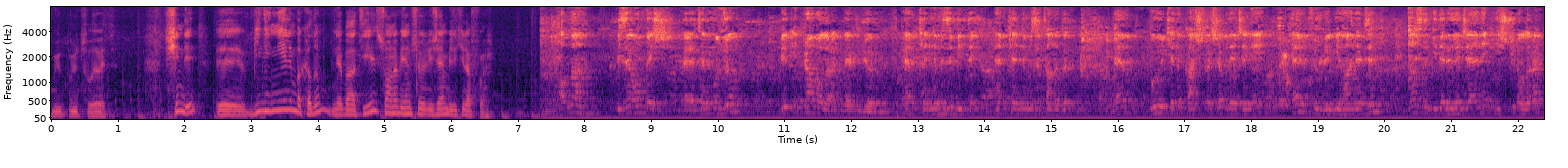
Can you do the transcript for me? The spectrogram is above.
Büyük lütfu evet. Şimdi e, bir dinleyelim bakalım Nebati'yi. Sonra benim söyleyeceğim bir iki laf var. Allah bize 15 e, Temmuz'u bir ikram olarak verdi diyorum. Hem kendimizi bildik, hem kendimizi tanıdık, hem bu ülkenin karşılaşabileceği her türlü ihanetin nasıl giderileceğine ilişkin olarak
